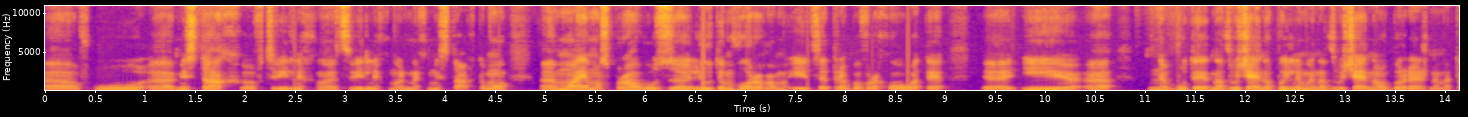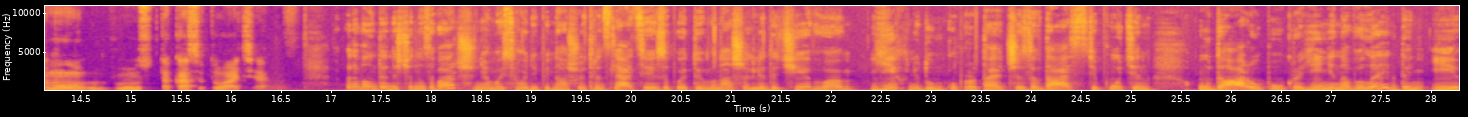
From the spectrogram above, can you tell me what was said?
е, в- у містах в цивільних цивільних мирних містах. Тому маємо справу з лютим ворогом, і це треба враховувати. І бути надзвичайно пильними, надзвичайно обережними. Тому така ситуація. Пане Валентине, ще на завершення. Ми сьогодні під нашою трансляцією запитуємо наших глядачів е, їхню думку про те, чи завдасть Путін удару по Україні на Великдень. І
